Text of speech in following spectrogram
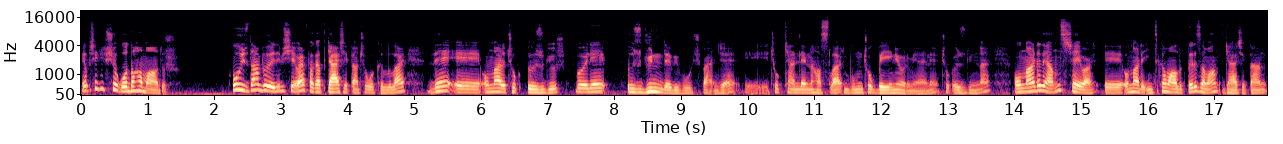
yapacak hiçbir şey yok o daha mağdur. O yüzden böyle de bir şey var fakat gerçekten çok akıllılar ve e, onlar da çok özgür. Böyle özgün de bir burç bence. Ee, çok kendilerine haslar. Bunu çok beğeniyorum yani. Çok özgünler. Onlarda da yalnız şey var. E, onlar da intikam aldıkları zaman gerçekten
